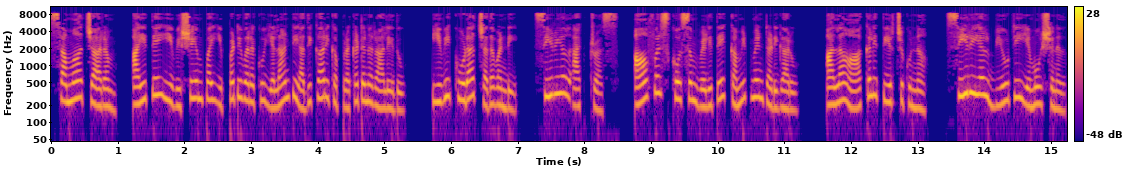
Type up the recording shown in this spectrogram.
సమాచారం. అయితే ఈ విషయంపై ఇప్పటివరకు ఎలాంటి అధికారిక ప్రకటన రాలేదు. ఇవి కూడా చదవండి. సీరియల్ యాక్ట్రస్ ఆఫర్స్ కోసం వెళితే కమిట్మెంట్ అడిగారు. అలా ఆకలి తీర్చుకున్న. Serial beauty emotional.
